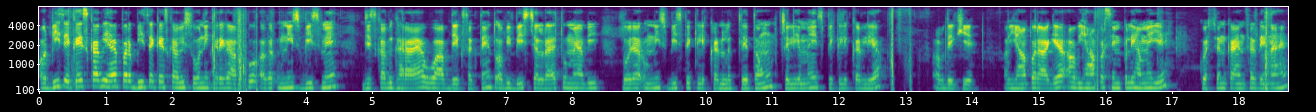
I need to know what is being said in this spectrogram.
और बीस इक्कीस का भी है, पर बीस इक्कीस का भी शो नहीं करेगा आपको। अगर उन्नीस बीस में जिसका भी घर आया वो आप देख सकते हैं। तो अभी बीस चल रहा है तो मैं अभी दो हज़ार उन्नीस बीस पे क्लिक कर लेता हूँ। चलिए, मैं इस पर क्लिक कर लिया। अब देखिए, अब यहाँ पर आ गया। अब यहाँ पर सिंपली हमें ये क्वेश्चन का आंसर देना है।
